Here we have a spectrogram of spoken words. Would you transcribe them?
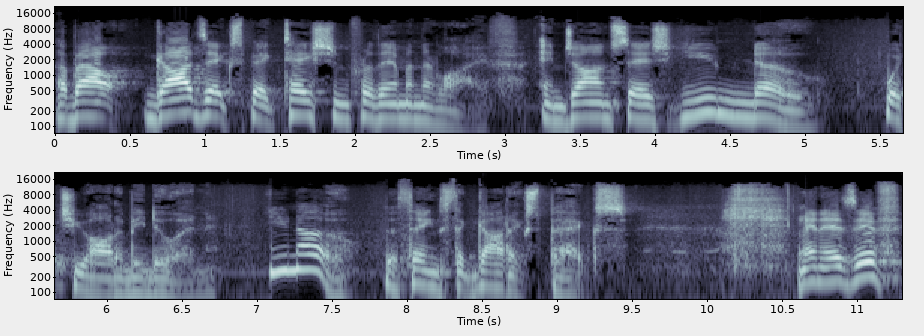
about God's expectation for them in their life. And John says, "You know what you ought to be doing. You know the things that God expects." And as if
